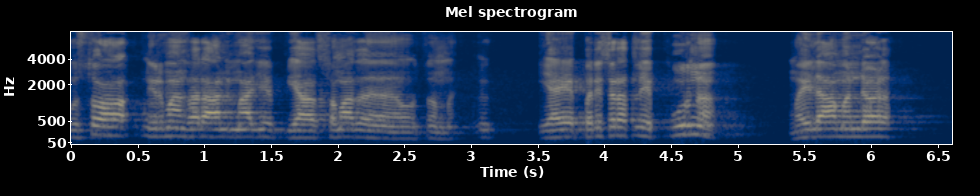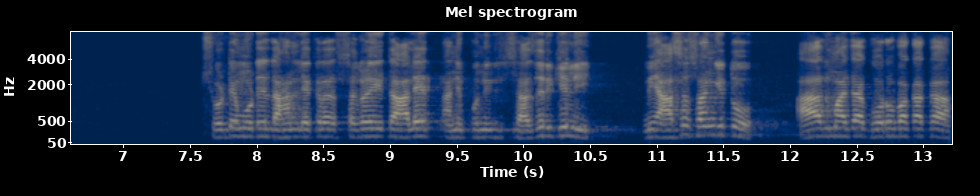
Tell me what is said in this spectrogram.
उत्सव निर्माण झाला आणि माझे या समाज या परिसरातले पूर्ण महिला मंडळ छोटे मोठे लहान लेकरं सगळे इथं आलेत आणि पुणे साजरी केली. मी असं सांगितो आज माझ्या गोरोबा काका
